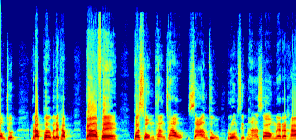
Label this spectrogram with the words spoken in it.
2 ชุด รับเพิ่มไปเลยครับ กาแฟ ผสมทางเช่า 3 ถุงรวม 15 ซอง ในราคา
